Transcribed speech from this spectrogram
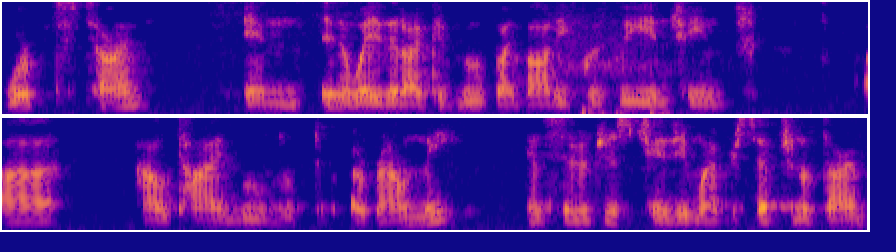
warped time, in in a way that I could move my body quickly and change uh, how time moved around me instead of just changing my perception of time.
